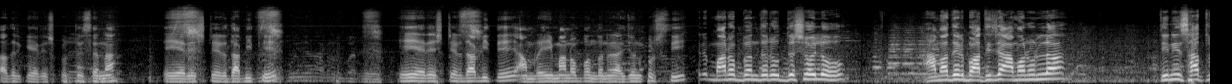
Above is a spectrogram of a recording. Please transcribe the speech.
তাদেরকে অ্যারেস্ট করতেছে না। এই অ্যারেস্টের দাবিতে এই অ্যারেস্টের দাবিতে আমরা এই মানববন্ধনের আয়োজন করছি। মানববন্ধনের উদ্দেশ্য হইল আমাদের বাতিজা আমানুল্লাহ, তিনি ছাত্র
